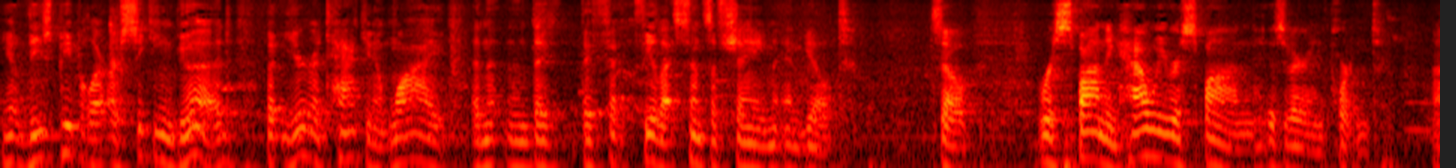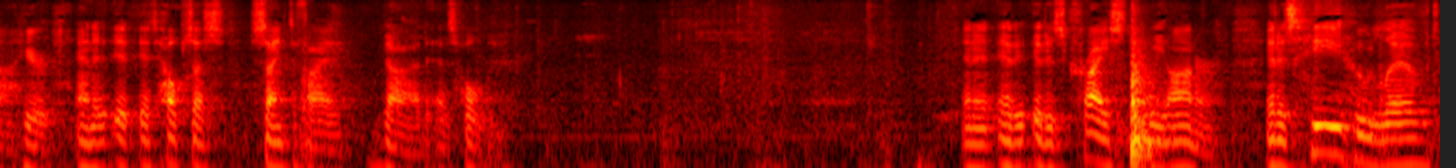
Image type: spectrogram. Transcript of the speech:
you know, these people are, are seeking good, but you're attacking them. Why? And, and they, they feel that sense of shame and guilt. So, responding, how we respond, is very important uh, here, and it, it, it helps us sanctify God as holy. And it, it, is Christ that we honor. It is He who lived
